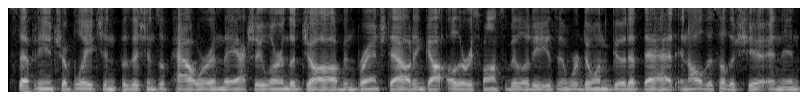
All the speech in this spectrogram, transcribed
Stephanie and Triple H in positions of power and they actually learned the job and branched out and got other responsibilities and we're doing good at that and all this other shit. And then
